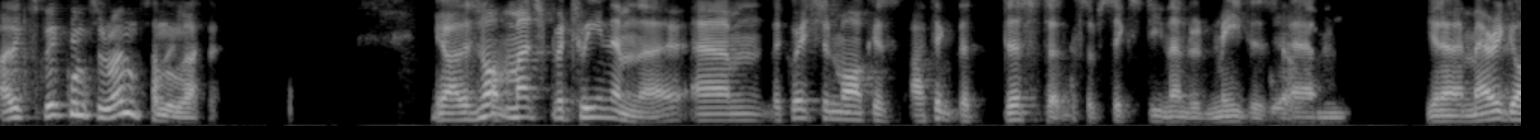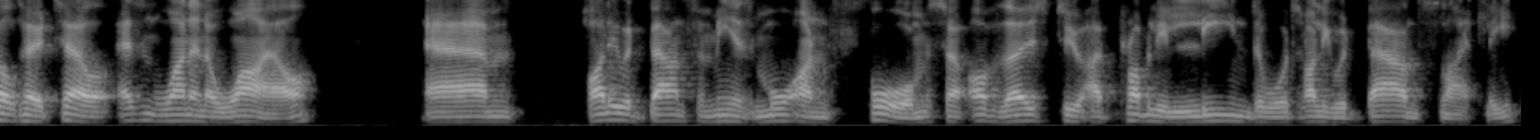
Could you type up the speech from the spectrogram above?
I'd expect him to run something like that. Yeah, there's not much between them though. Um, the question mark is, I think, the distance of 1600 meters. Yeah. Um, you know, Marigold Hotel hasn't won in a while. Um, Hollywood Bound for me is more on form. So of those two, I'd probably lean towards Hollywood Bound slightly.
